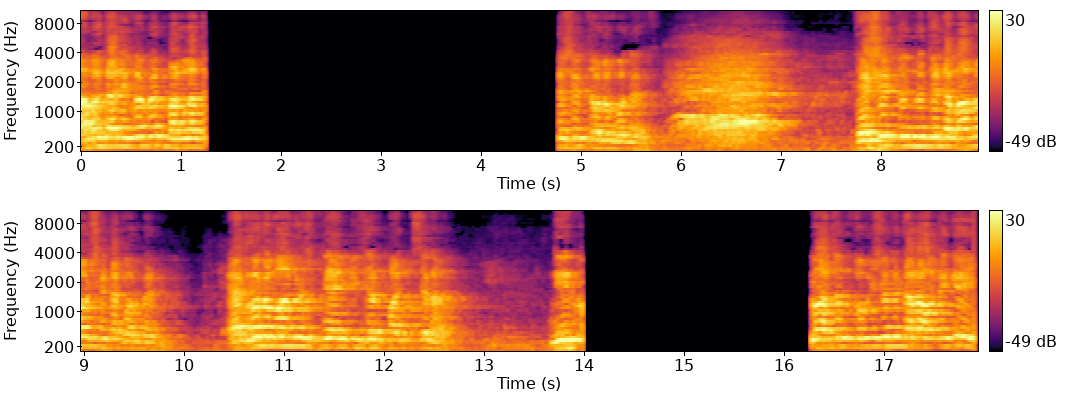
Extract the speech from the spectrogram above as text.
দাবেদারি করবেন বাংলাদেশের জনগণের। দেশের জন্য যেটা ভালো, সেটা করবেন। এখনও মানুষ ন্যায় বিচার পাচ্ছে না। নির্বাচন কমিশনে যারা অনেকেই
